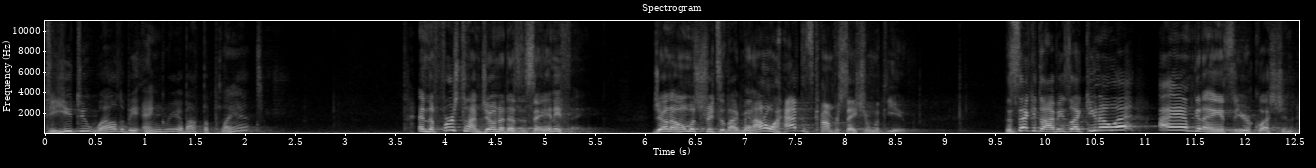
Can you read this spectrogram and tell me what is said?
Do you do well to be angry about the plant? And the first time, Jonah doesn't say anything. Jonah almost treats it like, man, I don't want to have this conversation with you. The second time, he's like, you know what? I am going to answer your question.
